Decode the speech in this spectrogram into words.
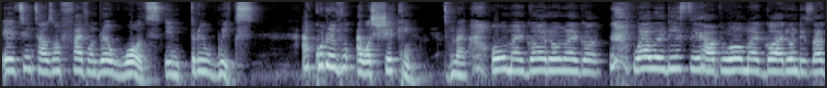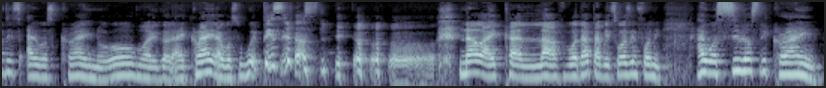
18,500 words in three weeks. I couldn't even, I was shaking. I'm like, oh my God, oh my God, why will this thing happen? Oh my God, I don't deserve this. I was crying. Oh my God, I cried. I was weeping seriously. now I can laugh, but that time it wasn't funny. I was seriously crying.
